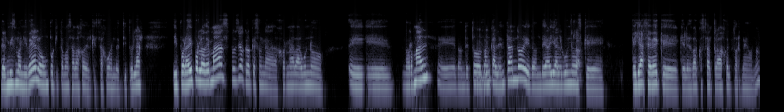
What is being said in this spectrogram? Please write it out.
del mismo nivel o un poquito más abajo del que está jugando de titular. Y por ahí, por lo demás, pues yo creo que es una jornada uno eh, normal, eh, donde todos van calentando y donde hay algunos que, que, ya se ve que, que, les va a costar trabajo el torneo, ¿no?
